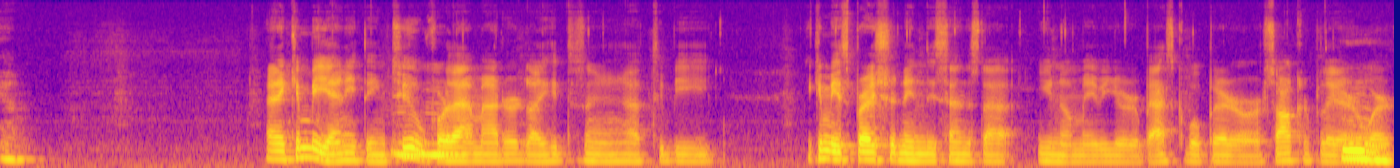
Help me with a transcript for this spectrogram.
yeah And it can be anything too, for Mhm. that matter. Like it doesn't have to be. It can be expression in the sense that you know maybe you're a basketball player or a soccer player, Mm. where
